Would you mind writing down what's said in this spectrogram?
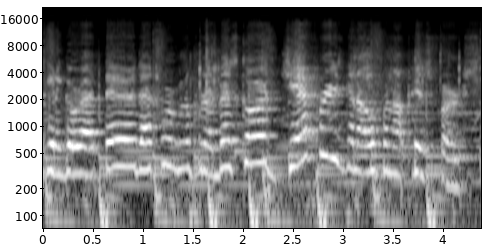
It's gonna go right there. That's where we're gonna put our best card. Jeffrey's gonna open up his first.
